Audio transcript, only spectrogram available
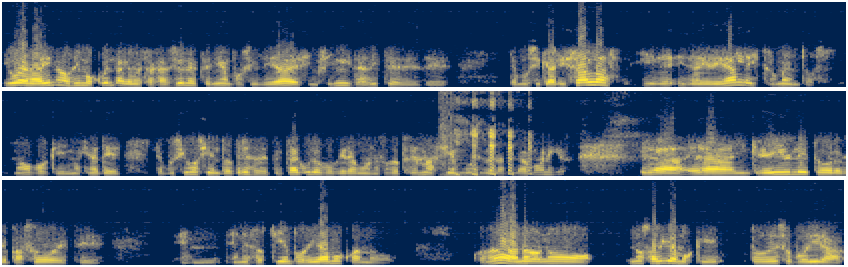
y bueno, ahí nos dimos cuenta que nuestras canciones tenían posibilidades infinitas, ¿viste? De, de, de musicalizarlas y de, y de, agregarle instrumentos, ¿no? Porque imagínate, le pusimos 103 ese espectáculo porque éramos nosotros tres más 100 músicos de la Filarmónica. Era, era increíble todo lo que pasó este en, en esos tiempos, digamos, cuando, cuando nada, no, no, no sabíamos que todo eso podía,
